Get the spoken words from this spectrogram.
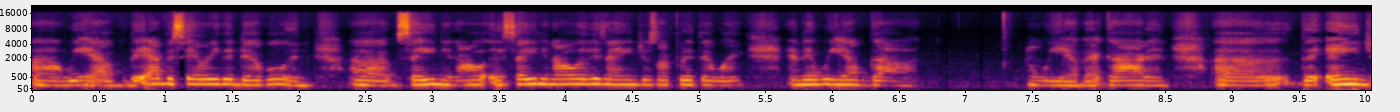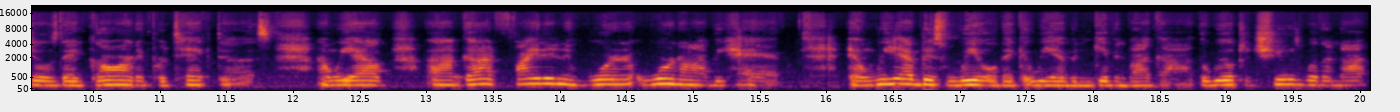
Uh, we have the adversary, the devil, and uh, Satan and all and Satan and all of his angels. I put it that way. And then we have God and we have that God and uh, the angels that guard and protect us. And we have uh, God fighting and warring, warring on our behalf. And we have this will that we have been given by God the will to choose whether or not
